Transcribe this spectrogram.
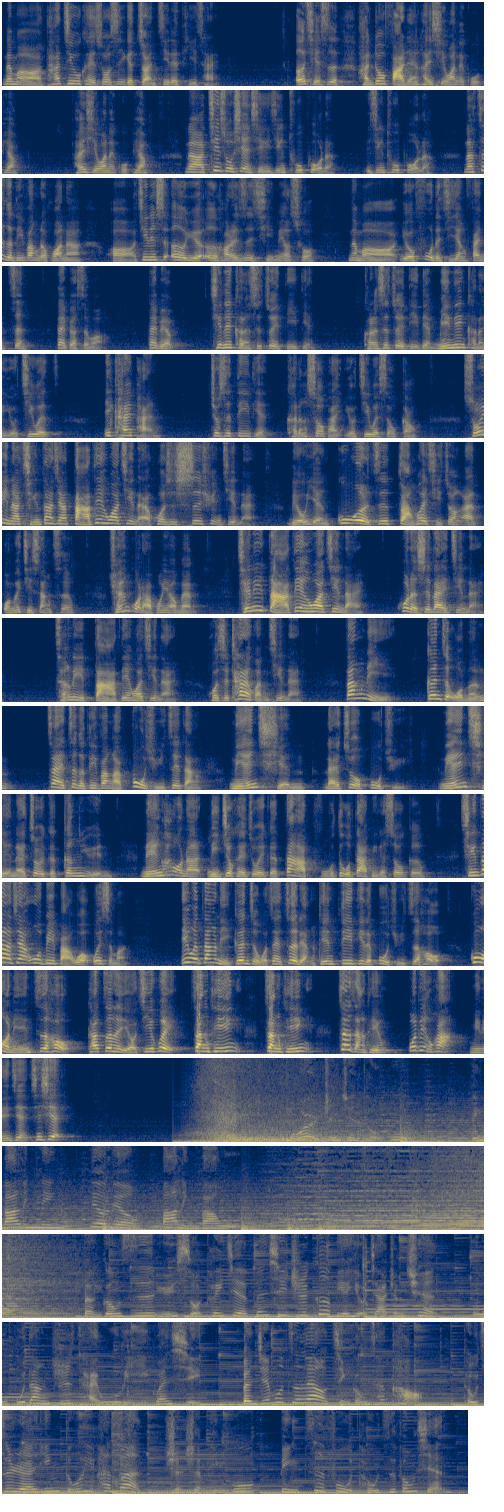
那么它几乎可以说是一个转机的题材，而且是很多法人很喜欢的股票，很喜欢的股票。那技术线型已经突破了，已经突破了。那这个地方的话呢，呃，今天是二月二号的日期，没有错。那么由负的即将翻正，代表什么？代表今天可能是最低点，可能是最低点，明天可能有机会一开盘就是低点，可能收盘有机会收高。所以呢，请大家打电话进来或者是私讯进来留言，孤二之短会期专案，我们一起上车。全国老朋友们，请你打电话进来，或者是赖进来，请你打电话进来，或是泰管进来。当你跟着我们在这个地方啊布局这档年前来做布局，年前来做一个耕耘。年后呢，你就可以做一个大幅度、大笔的收割，请大家务必把握。为什么？因为当你跟着我在这两天滴滴的布局之后，过年之后，它真的有机会涨停、涨停再涨停。拨电话，明年见，谢谢。摩尔证券投顾零八零零六六八零八五。本公司与所推介分析之个别有价证券无不当之财务利益关系。本节目资料仅供参考，投资人应独立判断、审慎评估，并自负投资风险。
